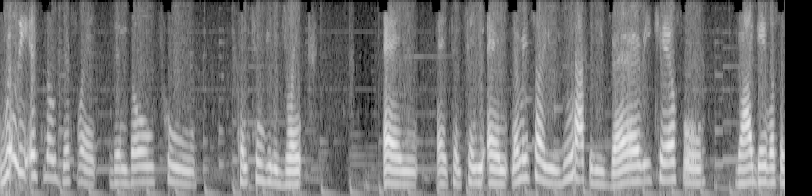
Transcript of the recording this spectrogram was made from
really, it's no different than those who continue to drink and and continue. And let me tell you, you have to be very careful. God gave us a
